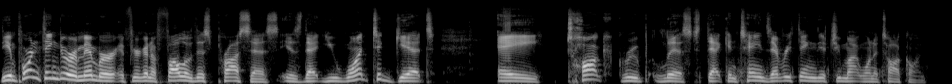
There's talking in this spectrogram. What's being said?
The important thing to remember if you're going to follow this process is that you want to get a talk group list that contains everything that you might want to talk on.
